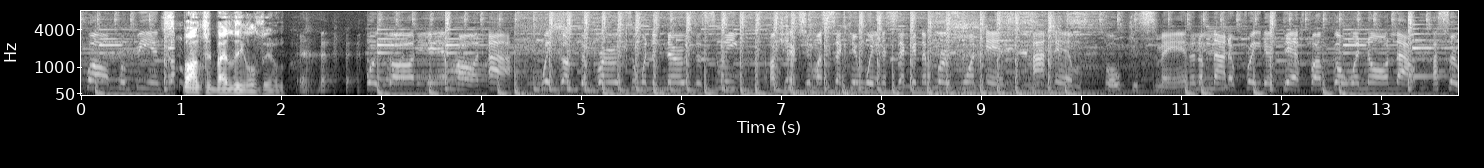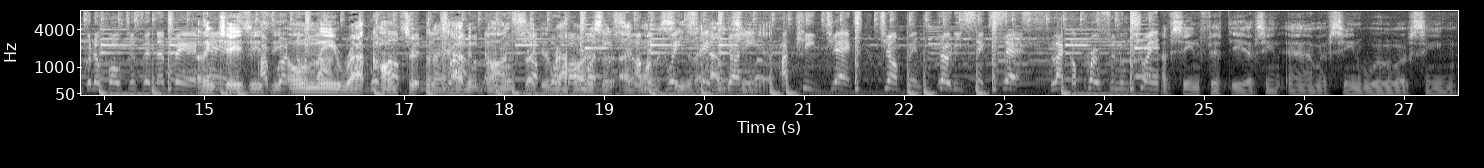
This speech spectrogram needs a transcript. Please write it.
Far from being Sponsored by LegalZoom. work goddamn hard. I wake up the birds when the nerves asleep. I'm catching my second wind the second the first one ends. I am focused, man, and I'm not afraid of death. I'm going all out. I circle the vultures in the van. I think Jay-Z's I the only rap concert that I haven't gone to, like, a rap artist that I wanna see that I haven't seen yet. I keep jacks jumping, 36 sets, like a personal trainer. I've seen 50, I've seen M, I've seen Woo, I've seen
